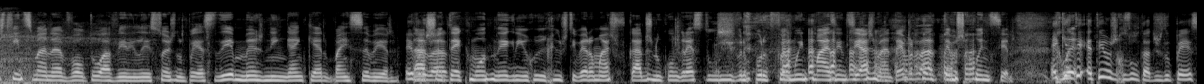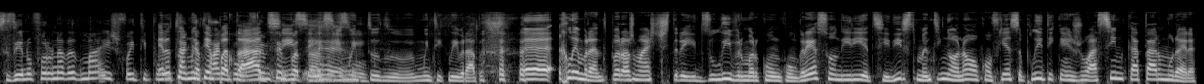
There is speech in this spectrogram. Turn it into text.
Este fim de semana voltou a haver eleições no PSD, mas ninguém quer bem saber. É Acho verdade. até que Montenegro e Rui Rio estiveram mais focados no Congresso do Livre porque foi muito mais entusiasmante. É verdade, temos que reconhecer. É que até, até os resultados do PSD não foram nada demais. Foi tipo Era tudo muito empatado, muito sim, empatado. sim, sim, É. muito, tudo, muito equilibrado. Uh, relembrando, para os mais distraídos, o LIVRE marcou um congresso onde iria decidir se mantinha ou não a confiança política em Joacine Catar Moreira,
